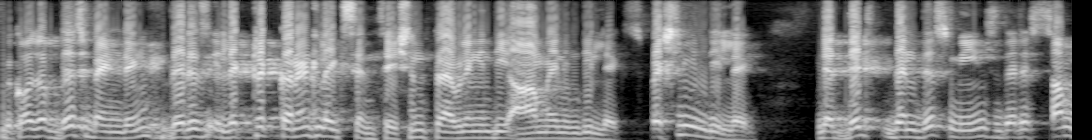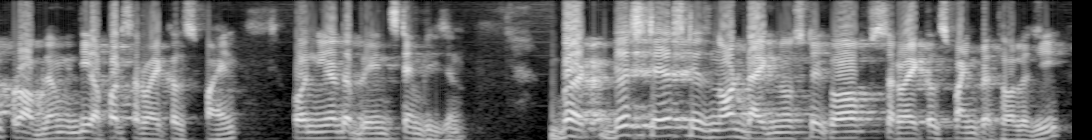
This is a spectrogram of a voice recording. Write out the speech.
because of this bending, there is electric current like sensation traveling in the arm and in the leg, especially in the leg, that this, then this means there is some problem in the upper cervical spine or near the brainstem region. But this test is not diagnostic of cervical spine pathology.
